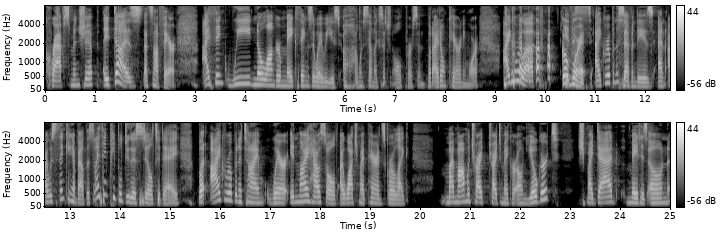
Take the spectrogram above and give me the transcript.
craftsmanship. It does. That's not fair. I think we no longer make things the way we used to. Oh, I'm going to sound like such an old person, but I don't care anymore. I grew up. Go the for it. I grew up in the 70s and I was thinking about this, and I think people do this still today. But I grew up in a time where in my household, I watched my parents grow like my mom would try try to make her own yogurt. My dad made his own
